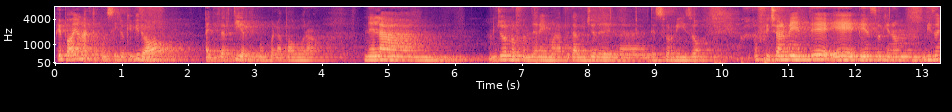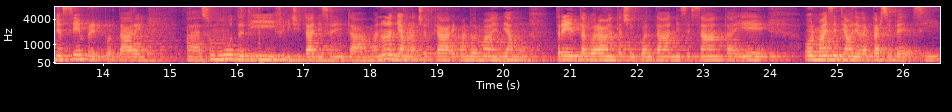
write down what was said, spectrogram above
E poi un altro consiglio che vi do è divertirvi con quella paura. Nella, un giorno fonderemo la pedagogia del, del sorriso ufficialmente e penso che non, bisogna sempre riportare eh, su un mood di felicità, di serenità, ma non andiamola a cercare quando ormai abbiamo 30, 40, 50 anni, 60 e ormai sentiamo di aver perso i pezzi.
